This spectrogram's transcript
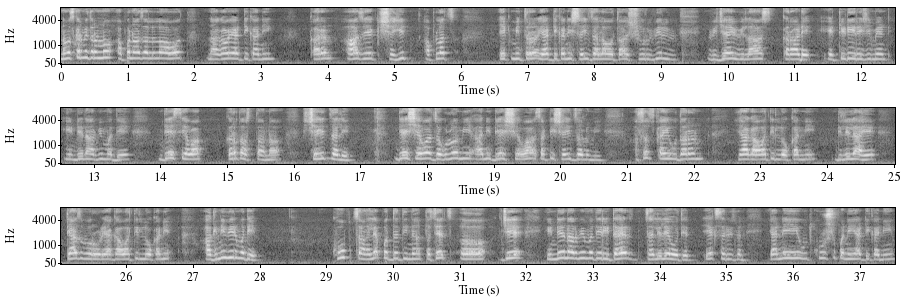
नमस्कार मित्रांनो आपण आज आलेलो आहोत नागाव या ठिकाणी. कारण आज एक शहीद आपलाच एक मित्र या ठिकाणी शहीद झाला होता. शूरवीर Vijay Vilas Karade A T D regiment Indian आर्मीमध्ये देशसेवा करत असताना शहीद झाले. देशसेवा जगलो मी आणि देशसेवासाठी शहीद झालो मी. असंच काही उदाहरण या गावातील लोकांनी दिलेलं आहे. त्याचबरोबर या गावातील लोकांनी अग्निवीरमध्ये खूप चांगल्या पद्धतीनं तसेच जे इंडियन आर्मीमध्ये रिटायर झालेले होते एक सर्व्हिसमॅन यांनीही उत्कृष्टपणे या ठिकाणी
